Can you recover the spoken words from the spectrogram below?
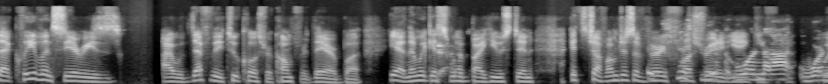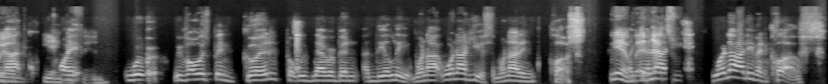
that cleveland series I was definitely too close for comfort there, but yeah. And then we get Yeah. swept by Houston. It's tough. I'm just a very just frustrated we're- Yankee. we're not- we're not Yankee quite- fan. We're, we've always been good, but we've never been the elite. We're not. We're not Houston. We're not even close. Yeah, Like, and they're that's We're not even close.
